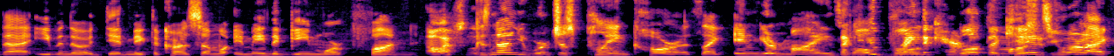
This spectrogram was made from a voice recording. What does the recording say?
that even though it did make the cards sell more, it made the game more fun. oh, absolutely. Because now you weren't just playing cards. Like in your mind, like both, you bring both, the both the, the, kids, you were life. like,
